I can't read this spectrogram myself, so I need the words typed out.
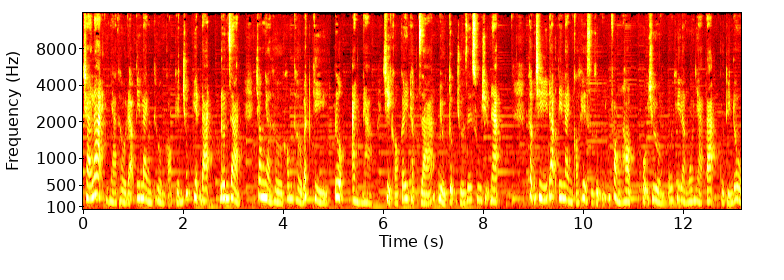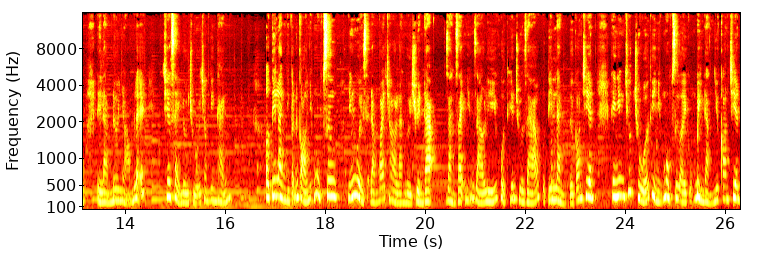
Trái lại thì nhà thờ đạo tin lành thường có kiến trúc hiện đại, đơn giản. Trong nhà thờ không thờ bất kỳ tượng, ảnh nào, chỉ có cây thập giá biểu tượng Chúa Giêsu chịu nạn. Thậm chí đạo tin lành có thể sử dụng những phòng họp, hội trường, đôi khi là ngôi nhà tạm của tín đồ để làm nơi nhóm lễ, chia sẻ lời Chúa trong kinh thánh. Ở tin lành thì vẫn có những mục sư, những người sẽ đóng vai trò là người truyền đạo, giảng dạy những giáo lý của Thiên Chúa giáo của tin lành tới con chiên. Thế nhưng trước Chúa thì những mục sư ấy cũng bình đẳng như con chiên,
